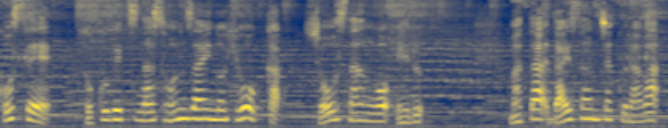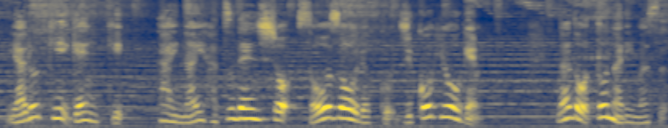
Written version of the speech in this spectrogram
個性特別な存在の評価称賛を得る。また第三チャクラはやる気元気体内発電所想像力自己表現。などとなります。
